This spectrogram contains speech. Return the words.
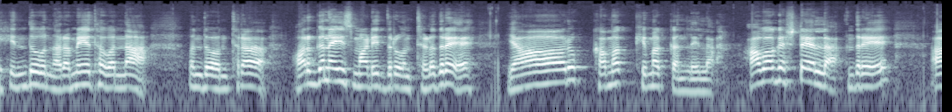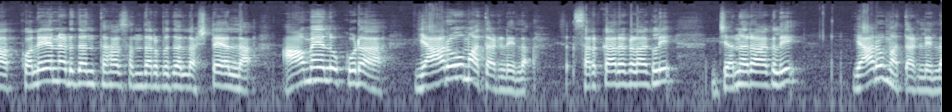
ಹಿಂದೂ ನರಮೇಧವನ್ನು ಒಂದು ಒಂಥರ ಆರ್ಗನೈಸ್ ಮಾಡಿದ್ರು ಅಂತ ಹೇಳಿದ್ರೆ ಯಾರೂ ಕಮಕ್ ಕಿಮಕ್ ಅನ್ನಲಿಲ್ಲ ಆವಾಗಷ್ಟೇ ಅಲ್ಲ, ಅಂದರೆ ಆ ಕೊಲೆ ನಡೆದಂತಹ ಸಂದರ್ಭದಲ್ಲಿ ಅಷ್ಟೇ ಅಲ್ಲ, ಆಮೇಲೂ ಕೂಡ ಯಾರೂ ಮಾತಾಡಲಿಲ್ಲ. ಸರ್ಕಾರಗಳಾಗಲಿ, ಜನರಾಗಲಿ ಯಾರೂ ಮಾತಾಡಲಿಲ್ಲ.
